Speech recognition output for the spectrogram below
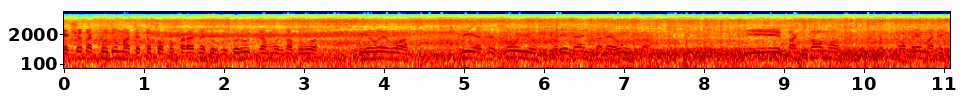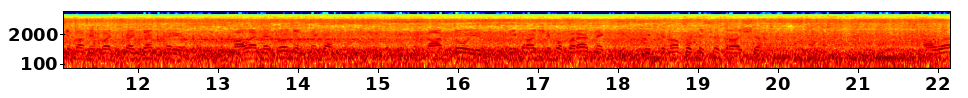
Якщо так подумати, то по попереднику кукурудза можна було сміливо сіяти сою, ріденько, не густо. І так само отримати ті самі 25 центнерів, але не соняшника, а сою. І кращий попередник, і ціна поки що краща. Але,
